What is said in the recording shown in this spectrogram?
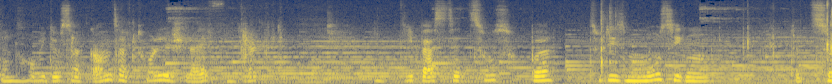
Dann habe ich da so eine ganz eine tolle Schleifen gekriegt. Und die passt jetzt so super zu diesem moosigen dazu.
